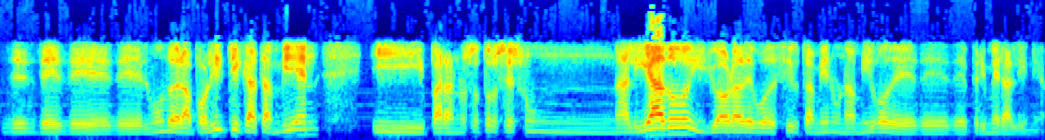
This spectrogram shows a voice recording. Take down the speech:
del mundo de la política también y para nosotros es un aliado y yo ahora debo decir también un amigo de primera línea.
